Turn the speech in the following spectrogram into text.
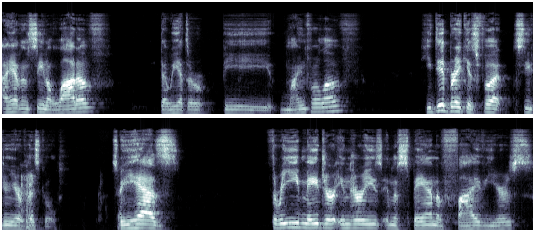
i haven't seen a lot of that we have to be mindful of he did break his foot senior year of high mm-hmm. school. So he has three major injuries in the span of five years,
